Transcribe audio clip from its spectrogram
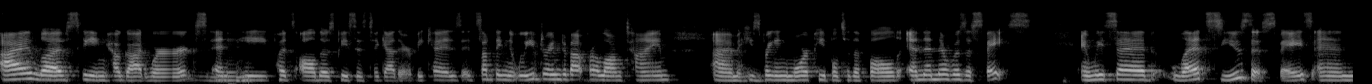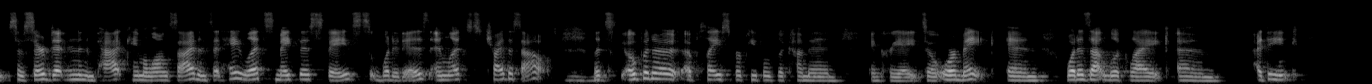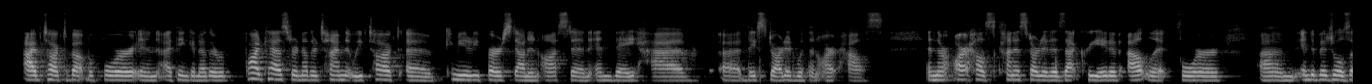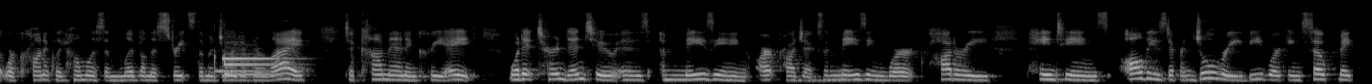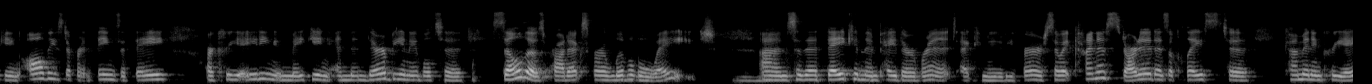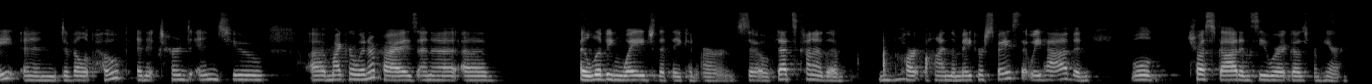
I love seeing how God works and mm-hmm. he puts all those pieces together because it's something that we've dreamed about for a long time. Um, he's bringing more people to the fold. And then there was a space and we said, let's use this space. And so Serve Denton and Pat came alongside and said, hey, let's make this space what it is and let's try this out. Mm-hmm. Let's open a, a, place for people to come in and create. So, or make. And what does that look like? Um, I think I've talked about before, in I think another podcast or another time that we've talked, uh, Community First down in Austin, and they have, uh, they started with an art house and their art house kind of started as that creative outlet for um, individuals that were chronically homeless and lived on the streets the majority of their life to come in and create. What it turned into is amazing art projects, mm-hmm. amazing work, pottery, paintings, all these different jewelry, beadworking, soap making, all these different things that they are creating and making, and then they're being able to sell those products for a livable wage mm-hmm. um, so that they can then pay their rent at Community First. So it kind of started as a place to come in and create and develop hope, and it turned into a micro enterprise and a, a, a living wage that they can earn. So that's kind of the mm-hmm. heart behind the makerspace that we have, and we'll trust God and see where it goes from here.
